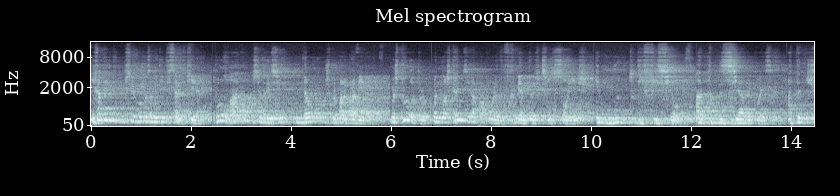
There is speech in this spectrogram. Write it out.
E rapidamente me percebi uma coisa muito interessante, que é, por um lado, o sistema de ensino não nos prepara para a vida. Mas por outro, quando nós queremos ir à procura de ferramentas, de soluções, é muito difícil. Há demasiada coisa. Há tantos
